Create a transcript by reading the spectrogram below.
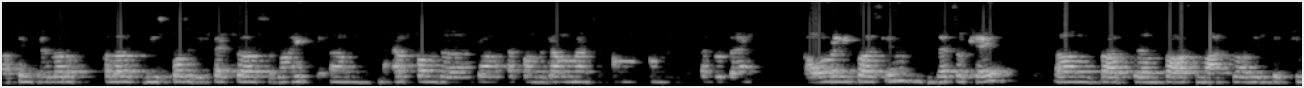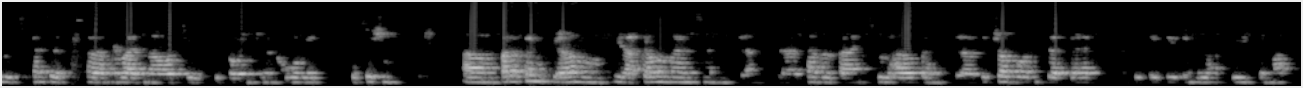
I think a lot of a lot of these positive factors, like um, help from the from the government, from, from the central bank, are already priced in. That's okay. Um, but um, for the markets are a little bit too expensive uh, right now to, to go into an overweight position. Um, but I think, um, yeah, governments and, and uh, central banks will help, and uh, the job that bad that they did in the last weeks and months.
